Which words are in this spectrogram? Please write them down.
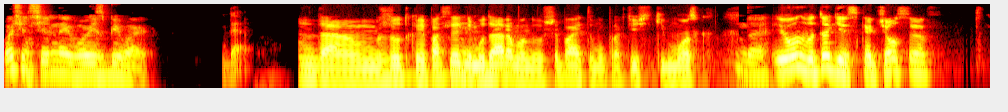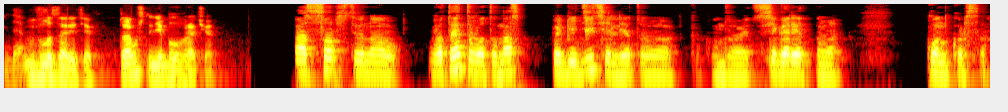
очень сильно его избивает. Да. Да, жутко. И последним ударом он вышибает ему практически мозг. Да. И он в итоге скончался да. в лазарете, потому что не было врача. А, собственно, вот это вот у нас победитель этого, как он называется, сигаретного конкурса.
